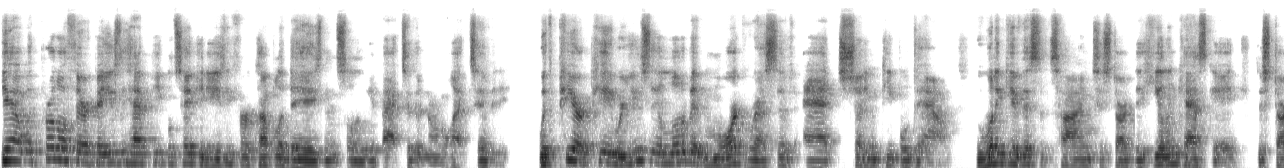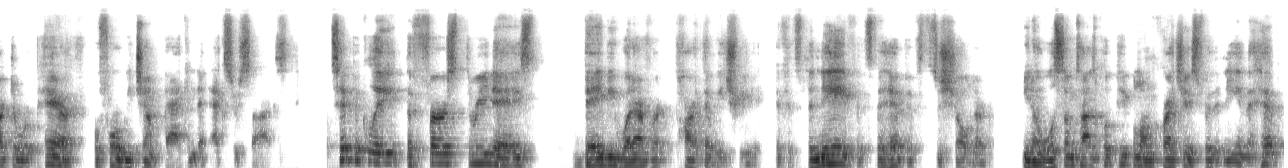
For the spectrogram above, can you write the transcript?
Yeah, with prolotherapy, I usually have people take it easy for a couple of days and then slowly get back to their normal activity. With PRP, we're usually a little bit more aggressive at shutting people down. We want to give this a time to start the healing cascade, to start to repair before we jump back into exercise. Typically, the first three days, baby, whatever part that we treat it. If it's the knee, if it's the hip, if it's the shoulder. You know, we'll sometimes put people on crutches for the knee and the hip.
